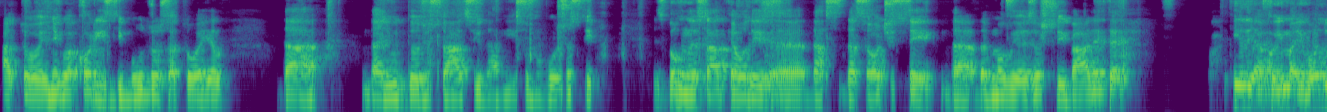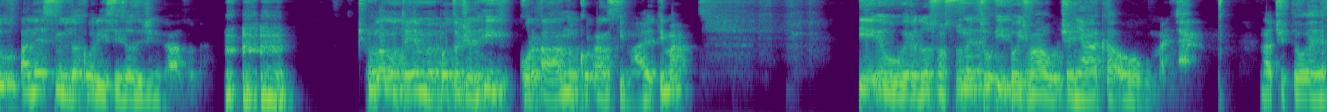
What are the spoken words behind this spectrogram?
a to je njegova korist i mudrost, a to je da, da ljudi dođu u situaciju da nisu mogućnosti zbog nedostatka vode da, da se očiste, da, da mogu izvršiti i badete, ili ako imaju vodu, a ne smiju da koriste iz određenih razloga. Uglavnom temu je potvrđen i Kur'anu, kuranskim ajetima, i u vjerodosnom sunetu i po ižmavu učenjaka ovog umeta. Znači to je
